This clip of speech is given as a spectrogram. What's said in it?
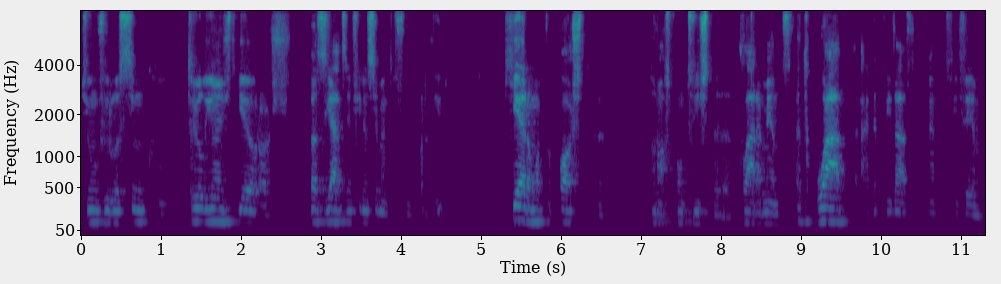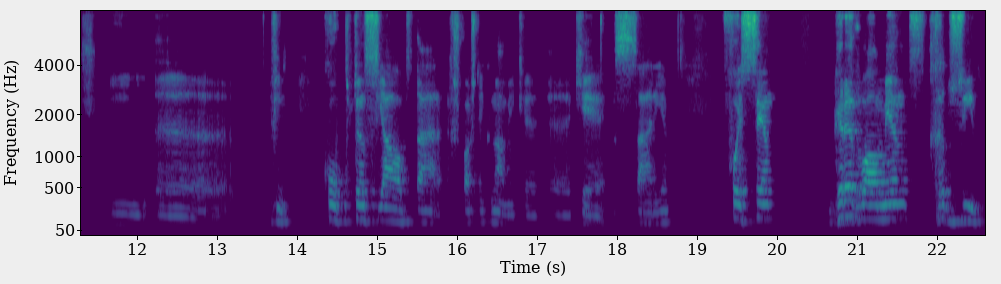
de 1,5 trilhões de euros baseados em financiamento de fundo perdido, que era uma proposta, do nosso ponto de vista, claramente adequada à gravidade do momento que vivemos e, uh, enfim, com o potencial de dar a resposta económica uh, que é necessária, foi sendo gradualmente reduzido.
